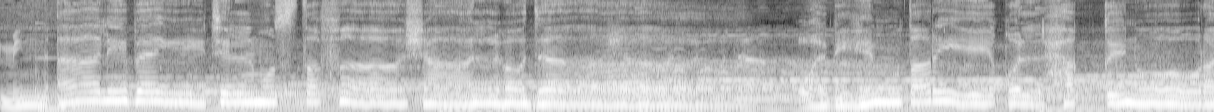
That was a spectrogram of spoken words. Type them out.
من آل بيت المصطفى شع الهدى وبهم طريق الحق نورا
